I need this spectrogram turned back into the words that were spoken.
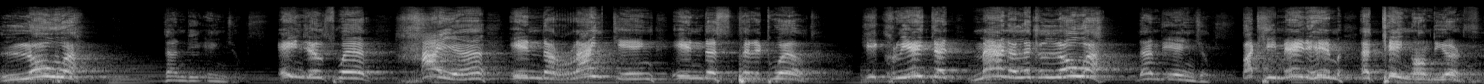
lower than the angels. Angels were higher in the ranking in the spirit world. He created man a little lower than the angels, but he made him a king on the earth.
